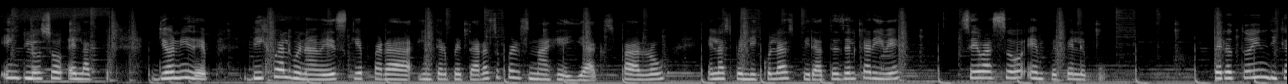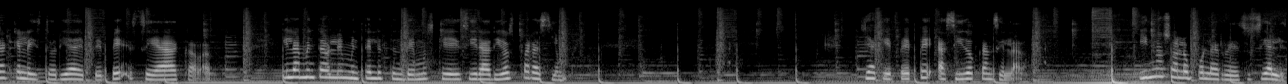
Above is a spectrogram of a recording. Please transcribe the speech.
Incluso el actor Johnny Depp dijo alguna vez que para interpretar a su personaje Jack Sparrow en las películas Pirates del Caribe, se basó en Pepe Le Pew. Pero todo indica que la historia de Pepe se ha acabado y lamentablemente le tendremos que decir adiós para siempre, ya que Pepe ha sido cancelado. Y no solo por las redes sociales,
